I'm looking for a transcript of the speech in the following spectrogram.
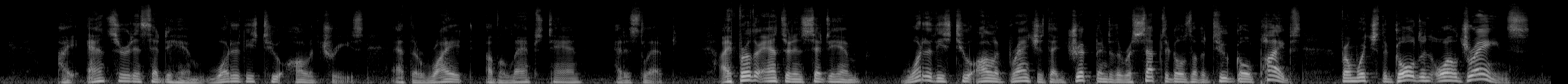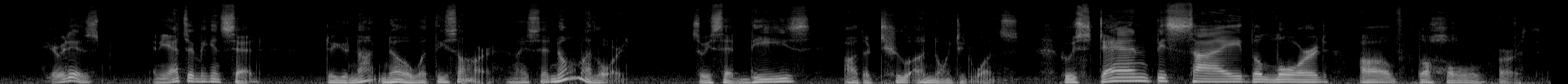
I answered and said to him, What are these two olive trees at the right of the lampstand at its left? I further answered and said to him, What are these two olive branches that drip into the receptacles of the two gold pipes from which the golden oil drains? Here it is. And he answered me and said, Do you not know what these are? And I said, No, my Lord. So he said, These are the two anointed ones who stand beside the Lord of the whole earth.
